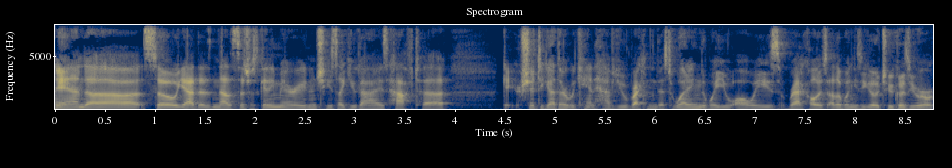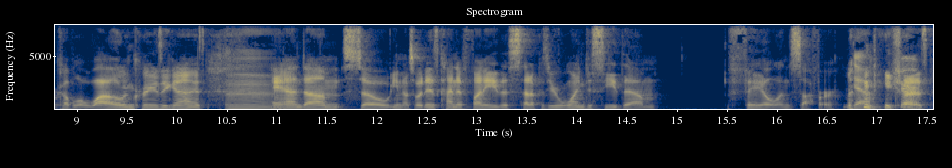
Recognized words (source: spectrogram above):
And uh, so yeah, the, now the sister's getting married, and she's like, "You guys have to get your shit together. We can't have you wrecking this wedding the way you always wreck all these other weddings you go to because you were a couple of wild and crazy guys." And um, so you know, so it is kind of funny this setup because you're wanting to see them fail and suffer Yeah, because sure.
